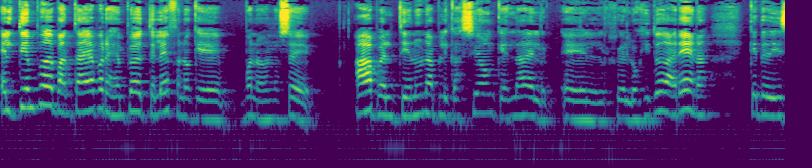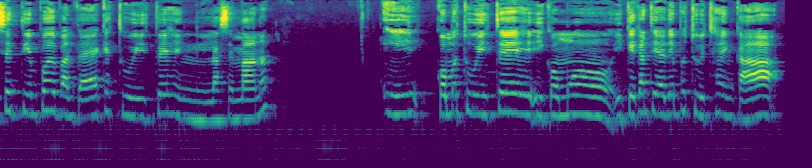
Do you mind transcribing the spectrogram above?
el tiempo de pantalla, por ejemplo, del teléfono, que, bueno, no sé, Apple tiene una aplicación que es la del el relojito de arena, que te dice el tiempo de pantalla que estuviste en la semana y cómo estuviste y cómo y qué cantidad de tiempo estuviste en cada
